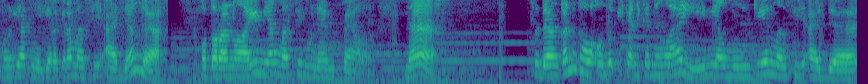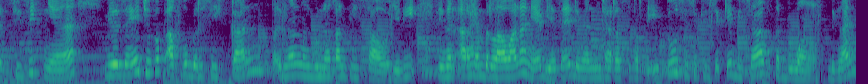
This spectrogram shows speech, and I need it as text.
melihat nih kira-kira masih ada nggak kotoran lain yang masih menempel? Nah sedangkan kalau untuk ikan-ikan yang lain yang mungkin masih ada sisiknya biasanya cukup aku bersihkan dengan menggunakan pisau. Jadi dengan arah yang berlawanan ya biasanya dengan cara seperti itu sisik-sisiknya bisa terbuang dengan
